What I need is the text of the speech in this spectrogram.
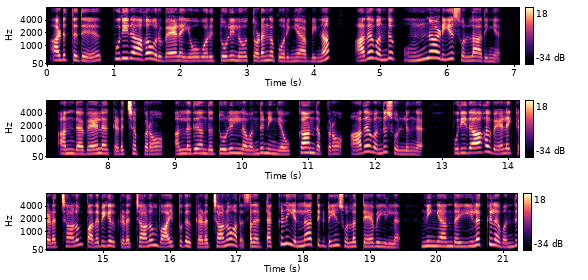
அடுத்தது புதிதாக ஒரு வேலையோ ஒரு தொழிலோ தொடங்க போறீங்க அப்படின்னா அதை வந்து முன்னாடியே சொல்லாதீங்க. அந்த வேலை கிடைச்சப்புறம் அல்லது அந்த தொழில்ல வந்து நீங்க உட்கார்ந்தப்புறம் அதை வந்து சொல்லுங்க. புதிதாக வேலை கிடைச்சாலும் பதவிகள் கிடைச்சாலும் வாய்ப்புகள் கிடைச்சாலும் அதை அதை டக்குன்னு எல்லாத்துக்கிட்டேயும் சொல்ல தேவையில்லை. நீங்கள் அந்த இலக்கில் வந்து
